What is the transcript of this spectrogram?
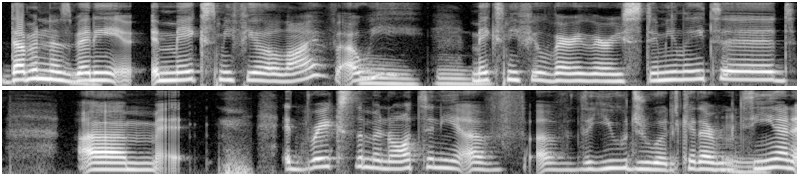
ده بالنسبة لي it makes me feel alive قوي makes me feel very very stimulated um, it breaks the monotony of of the usual kidda mm. routine and,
